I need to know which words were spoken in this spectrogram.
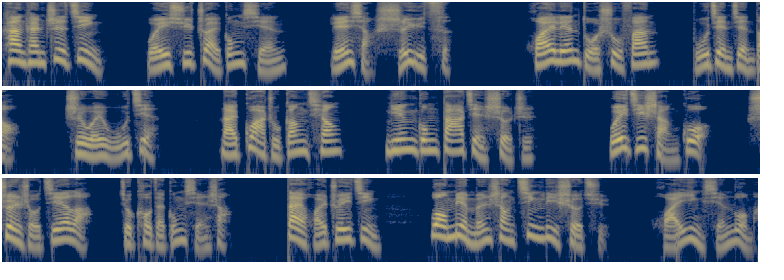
看看至近，唯须拽弓弦，连响十余次。怀连躲数番，不见剑道，知为无箭，乃挂住钢枪，拈弓搭箭射之。为急闪过，顺手接了，就扣在弓弦上。待怀追进，望面门上尽力射去，怀应弦落马，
